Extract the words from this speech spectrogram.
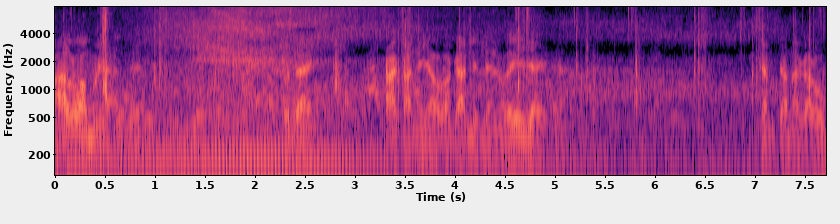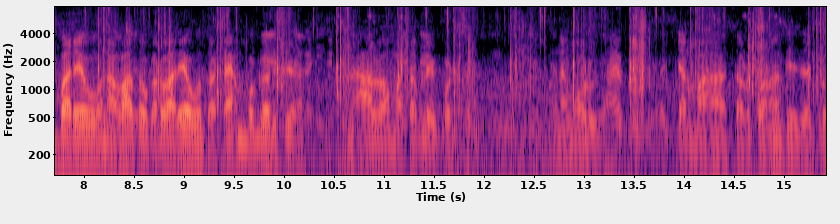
હાલવા મળ્યા છે. બધા કાકા ને આવા ગાડી લઈને વહી જાય છે. કેમ કે નગર ઊભા રહેવું ને વાતો કરવા રહેવું તો ટાઈમ બગડશે અને હાલવામાં તકલીફ પડશે. અને મોડું થાય પછી. અત્યારમાં તડકો નથી જેટલો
